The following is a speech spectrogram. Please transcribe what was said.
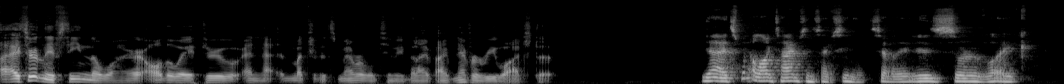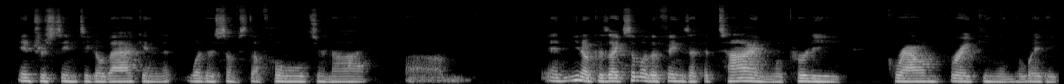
I certainly have seen The Wire all the way through, and much of it's memorable to me. But I've I've never rewatched it. Yeah, it's been a long time since I've seen it, so it is sort of like interesting to go back and whether some stuff holds or not. Um, and you know, because like some of the things at the time were pretty groundbreaking in the way they,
